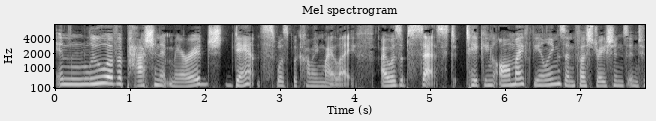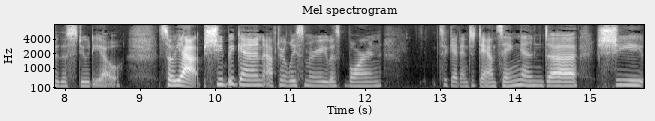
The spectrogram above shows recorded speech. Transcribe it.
in lieu of a passionate marriage, dance was becoming my life. I was obsessed, taking all my feelings and frustrations into the studio. So, yeah, she began after Lisa Marie was born to get into dancing, and uh, she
